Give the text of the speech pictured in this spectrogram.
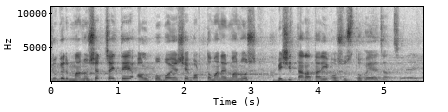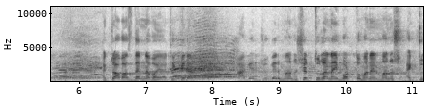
যুগের মানুষের চাইতে অল্প বয়সে বর্তমানের মানুষ বেশি তাড়াতাড়ি অসুস্থ হয়ে যাচ্ছে। একটু আওয়াজ দেন না ভাইয়া, ঠিক কিনা? আগের যুগের মানুষের তুলনায় বর্তমানের মানুষ একটু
